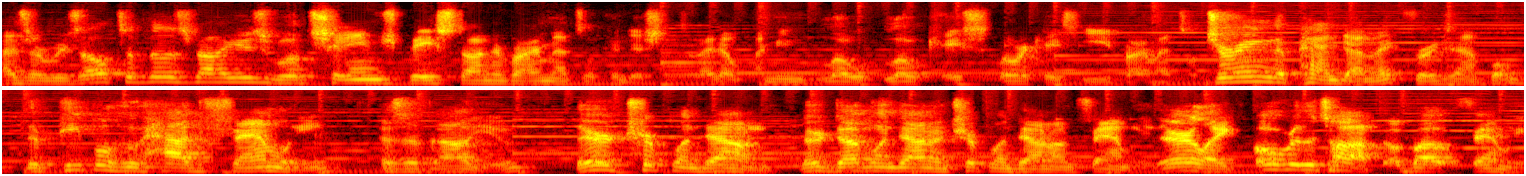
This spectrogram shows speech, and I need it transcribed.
as a result of those values will change based on environmental conditions. I don't, I mean, low, low case, lowercase e environmental. During the pandemic, for example, the people who had family as a value they're tripling down. They're doubling down and tripling down on family. They're like over the top about family.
